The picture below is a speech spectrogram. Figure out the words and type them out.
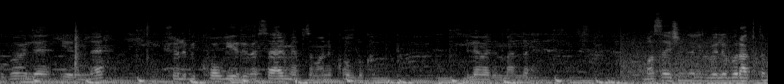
bu böyle yerinde şöyle bir kol yeri vesaire mi yapsam hani kolluk bilemedim ben de. Masayı şimdilik böyle bıraktım.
